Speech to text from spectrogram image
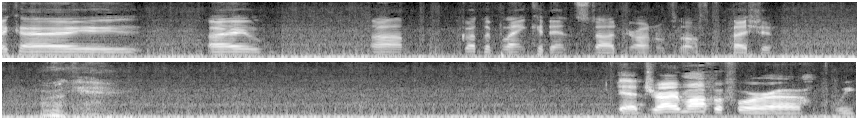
Okay, I um got the blanket and start drawing off off the patient. Okay. Yeah, dry him off before uh, we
